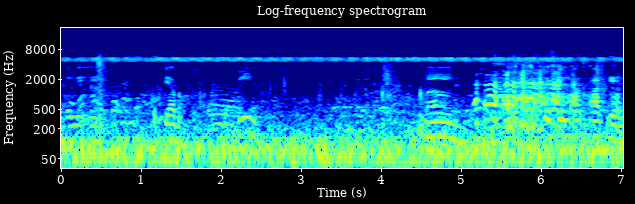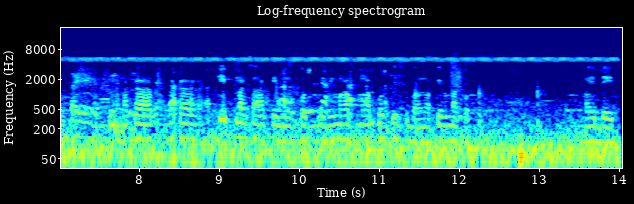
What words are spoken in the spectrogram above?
madali, i- kopya ba? Hmm. Tapos yung a- akin, naka, naka keep lang sa akin yung post yung mga mga post ko ba, mga pirma ko. May date.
